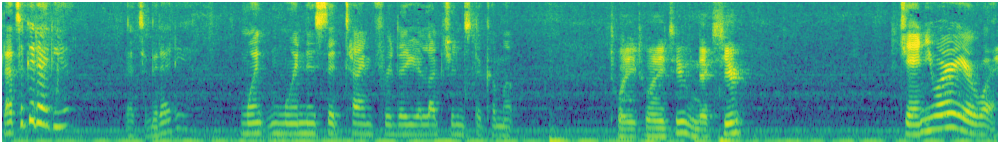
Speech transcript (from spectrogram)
That's a good idea. That's a good idea. When when is it time for the elections to come up? 2022 next year. January or what?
